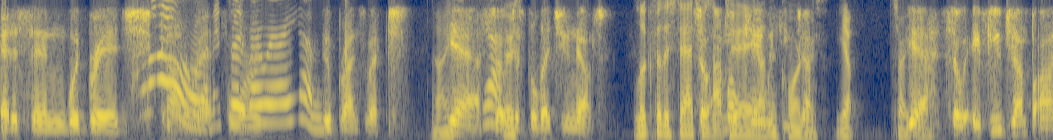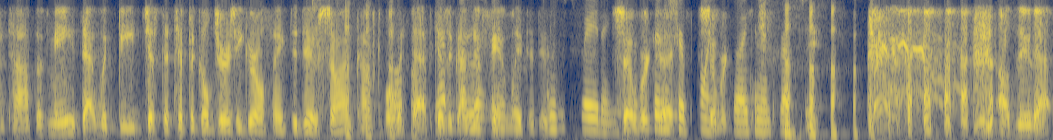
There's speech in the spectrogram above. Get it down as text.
Edison, Woodbridge, oh, that's right by where I am. New Brunswick. Nice. Yeah, yeah. so just to let you know. Look for the statues so of Jay okay on the corners. Jump. Yep. Sorry. Yeah. So if you jump on top of me, that would be just a typical Jersey girl thing to do. So I'm comfortable with that because I've got enough family to do. I'm just waiting. So just we're finish good. your point so, so I can interrupt you. I'll do that.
